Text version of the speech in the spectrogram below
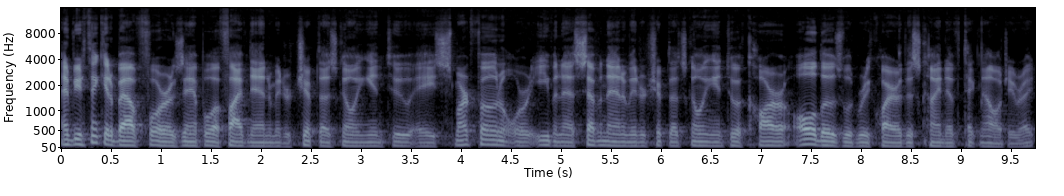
And if you're thinking about, for example, a five nanometer chip that's going into a smartphone or even a seven nanometer chip that's going into a car, all those would require this kind of technology, right?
